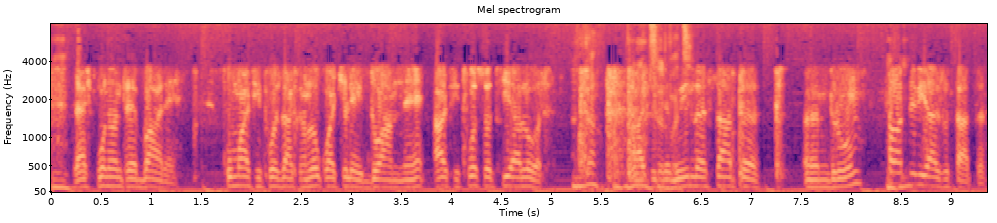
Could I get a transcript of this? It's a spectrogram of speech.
mm. le-aș pune o întrebare. Cum ar fi fost dacă în locul acelei doamne ar fi fost soția lor? Da, ar fi trebuit lăsată în drum sau ar mhm. trebui ajutată?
